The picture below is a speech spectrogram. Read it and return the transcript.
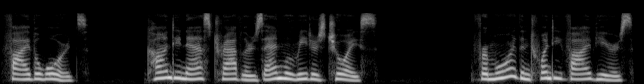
5 Awards. Condé Nast Traveler's Annual Reader's Choice for more than 25 years,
